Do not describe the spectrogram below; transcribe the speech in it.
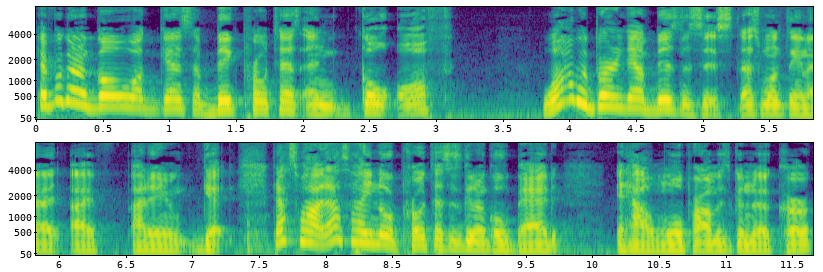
If we're gonna go against a big protest and go off, why are we burning down businesses? That's one thing I I, I didn't get. That's why that's how you know a protest is gonna go bad and how more problems is gonna occur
